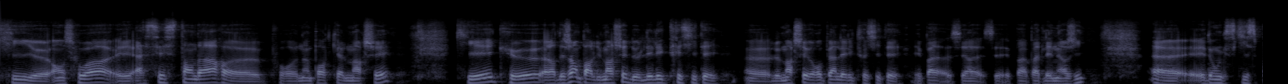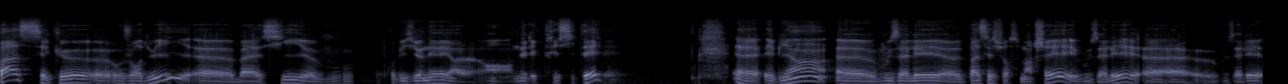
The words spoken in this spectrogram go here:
qui en soi est assez standard pour n'importe quel marché, qui est que, alors déjà on parle du marché de l'électricité, le marché européen de l'électricité et pas c'est pas, pas de l'énergie. et donc ce qui se passe, c'est que aujourd'hui, bah, si vous approvisionnez en électricité, eh bien, vous allez passer sur ce marché et vous allez, vous allez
